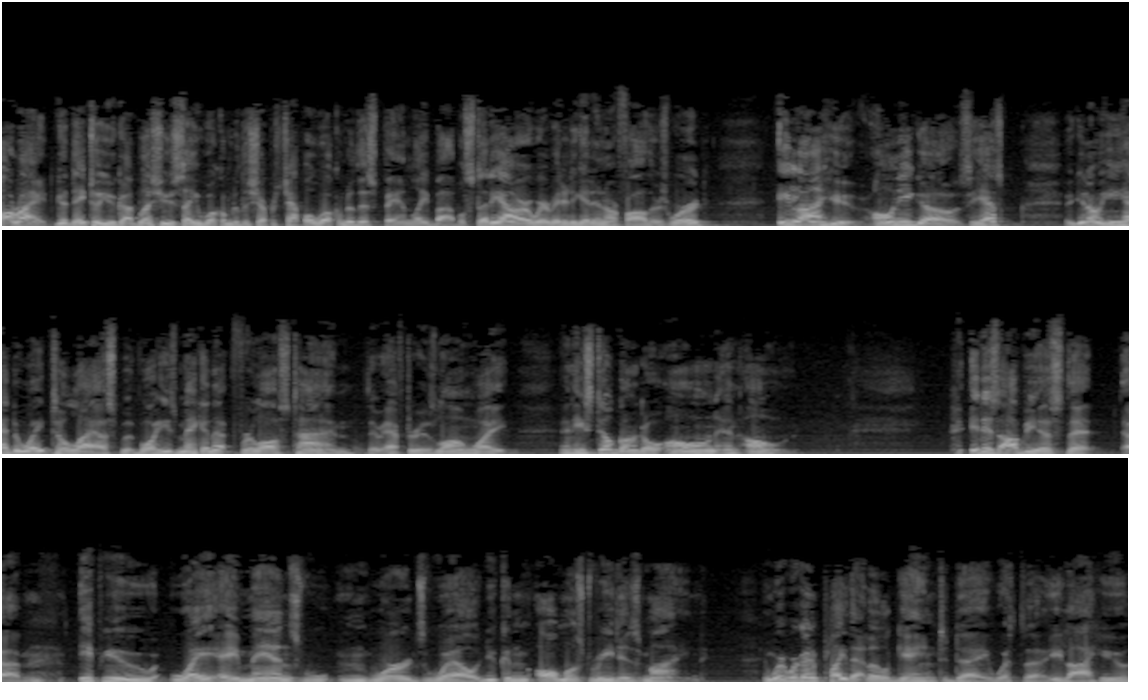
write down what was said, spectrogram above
All right, good day to you. God bless you. Say welcome to the Shepherd's Chapel. Welcome to this family Bible study hour. We're ready to get in our Father's Word. Elihu, on he goes. He has, you know, he had to wait till last, but boy, he's making up for lost time after his long wait. And he's still going to go on and on. It is obvious that um, if you weigh a man's words well, you can almost read his mind. And we're, we're going to play that little game today with uh, Elihu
